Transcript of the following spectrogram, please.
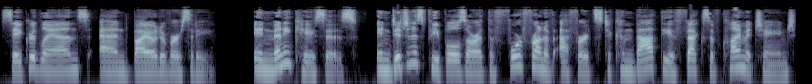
sacred lands, and biodiversity. In many cases, indigenous peoples are at the forefront of efforts to combat the effects of climate change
